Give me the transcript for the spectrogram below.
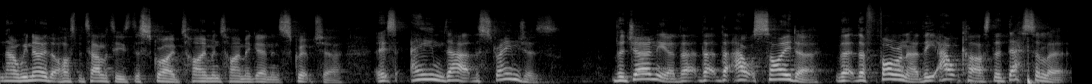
Now, we know that hospitality is described time and time again in Scripture. It's aimed at the strangers the journeyer, the, the, the outsider, the, the foreigner, the outcast, the desolate.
